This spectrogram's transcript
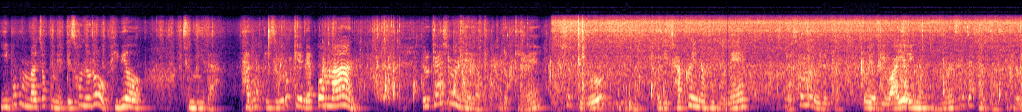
이 부분만 조금 이렇게 손으로 비벼 줍니다. 그래서 이렇게 몇 번만 이렇게 하시면 돼요. 이렇게 슈트 여기 자크 있는 부분에 손으로 이렇게 또 여기 와이어 있는 부분을 살짝 살짝 이렇게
